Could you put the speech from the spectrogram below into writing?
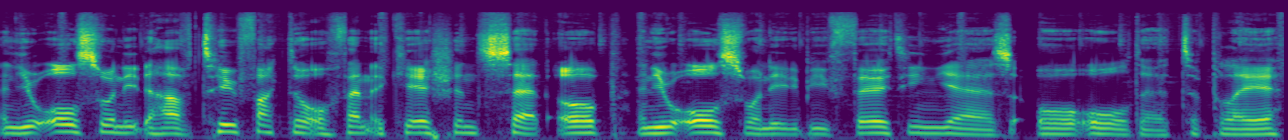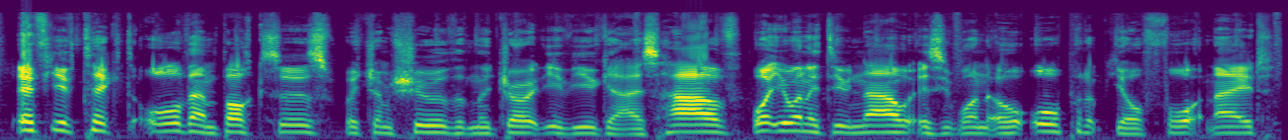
And you also need to have two-factor authentication set up, and you also need to be 13 years or older to play. If you've ticked all them boxes, which I'm sure the majority of you guys have, what you want to do now is you want to open up your Fortnite,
